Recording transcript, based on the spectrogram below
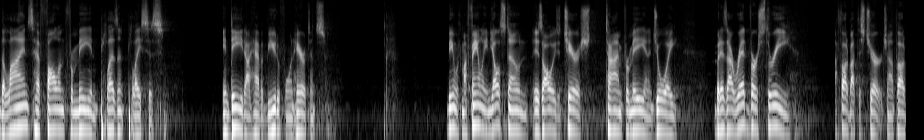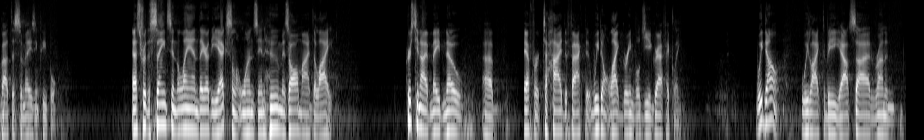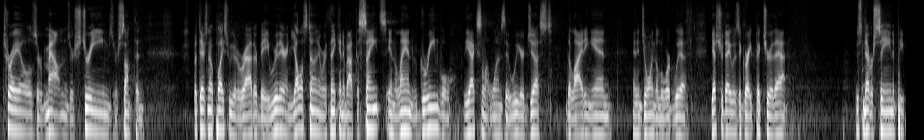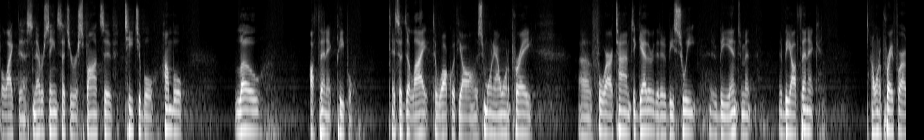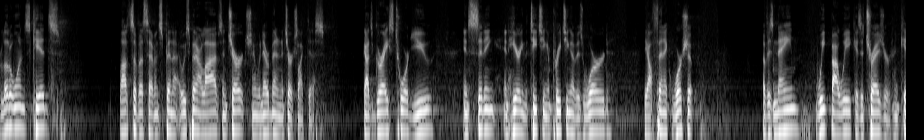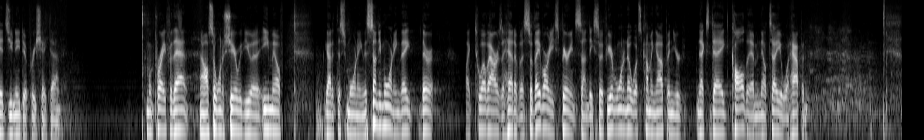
The lines have fallen for me in pleasant places. Indeed, I have a beautiful inheritance. Being with my family in Yellowstone is always a cherished time for me and a joy. But as I read verse 3, I thought about this church and I thought about this amazing people. As for the saints in the land, they are the excellent ones in whom is all my delight. Christy and I have made no uh, effort to hide the fact that we don't like Greenville geographically. We don't. We like to be outside running trails or mountains or streams or something. But there's no place we would rather be. We're there in Yellowstone and we're thinking about the saints in the land of Greenville, the excellent ones that we are just delighting in and enjoying the Lord with. Yesterday was a great picture of that. Just never seen a people like this, never seen such a responsive, teachable, humble, low, authentic people. It's a delight to walk with y'all. This morning, I want to pray uh, for our time together that it'll be sweet, it'll be intimate, it'll be authentic. I want to pray for our little ones, kids. Lots of us haven't spent, we spent our lives in church, and we've never been in a church like this. God's grace toward you in sitting and hearing the teaching and preaching of His Word, the authentic worship of His name week by week is a treasure. And kids, you need to appreciate that. I'm going to pray for that. I also want to share with you an email. Got it this morning. This Sunday morning, they, they're like 12 hours ahead of us, so they've already experienced Sunday. So if you ever want to know what's coming up in your next day, call them and they'll tell you what happened.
